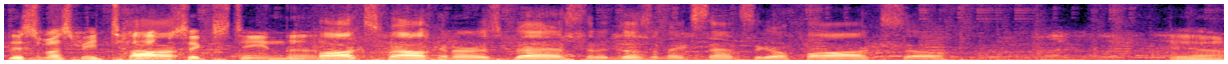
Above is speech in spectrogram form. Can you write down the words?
This must be top Fo- 16 then. Fox Falcon are his best, and it doesn't make sense to go Fox. So Yeah.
